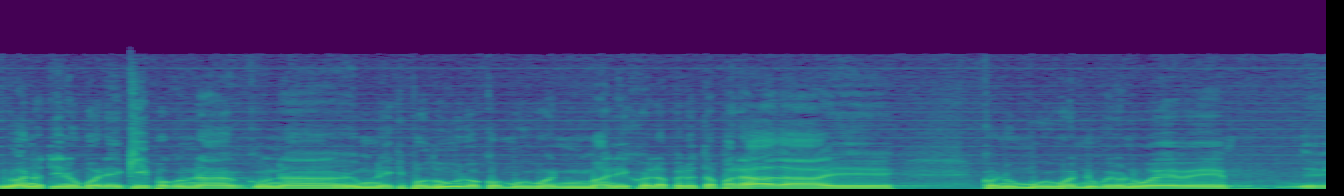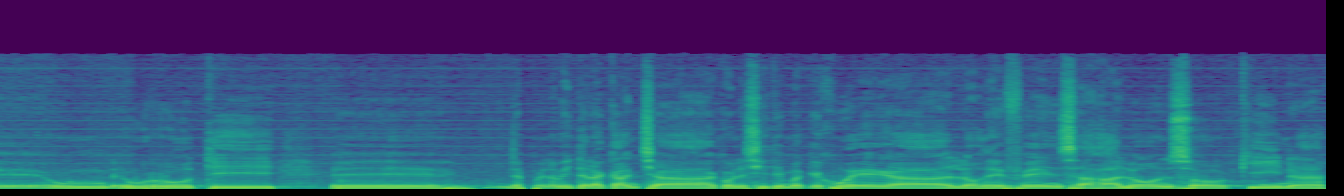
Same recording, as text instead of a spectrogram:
Y bueno, tiene un buen equipo, con un equipo duro, con muy buen manejo de la pelota parada, con un muy buen número 9, un Urruti, eh, después la mitad de la cancha con el sistema que juega, los defensas, Alonso, Quina,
